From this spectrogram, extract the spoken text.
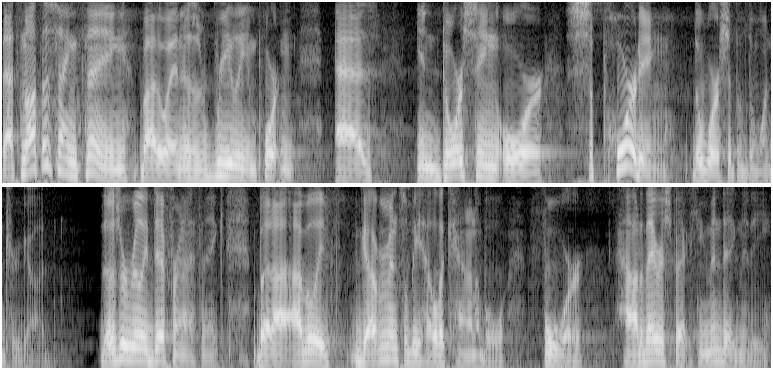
That's not the same thing, by the way, and this is really important, as endorsing or supporting the worship of the one true God. Those are really different, I think. But I, I believe governments will be held accountable for how do they respect human dignity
